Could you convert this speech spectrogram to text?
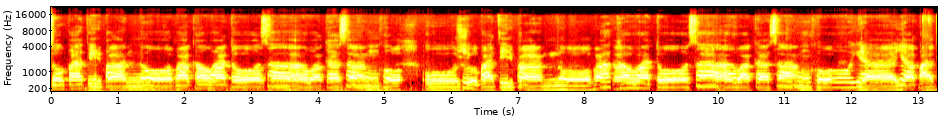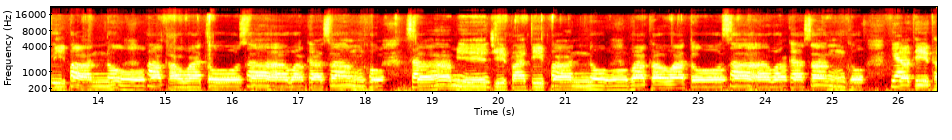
สุปฏิปันโนภะคะวะโตสาวกสังโฆ โอชุปฏิปันโนภะคะวะโตสาวกสังโฆยายาปฏิปันโนภะคะวะโตสาวกสังโฆสามีจิปฏิปันโนภะคะวะโตสาวกสังโฆยะทิท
